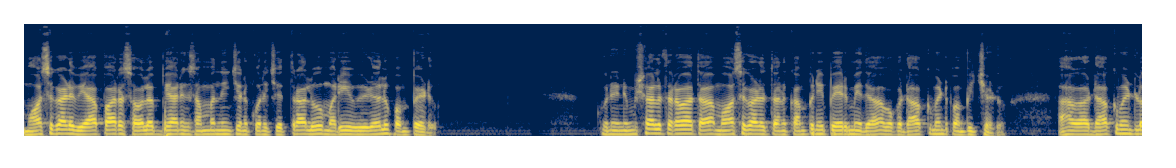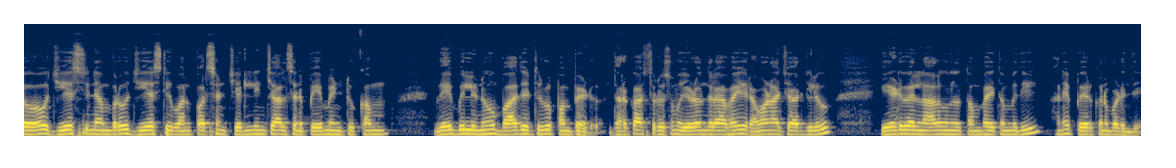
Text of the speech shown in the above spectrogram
మోసగాడి వ్యాపార సౌలభ్యానికి సంబంధించిన కొన్ని చిత్రాలు మరియు వీడియోలు పంపాడు. కొన్ని నిమిషాల తర్వాత మోసగాడు తన కంపెనీ పేరు మీద ఒక డాక్యుమెంట్ పంపించాడు. ఆ డాక్యుమెంట్లో GST number GST one percent చెల్లించాల్సిన పేమెంట్ కమ్ వే బిల్లును బాధితుడు పంపాడు దరఖాస్తు రుసుము ఏడు వందల యాభై రవాణా ఛార్జీలు ఏడు వేల నాలుగు వందల తొంభై తొమ్మిది అని పేర్కొనబడింది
